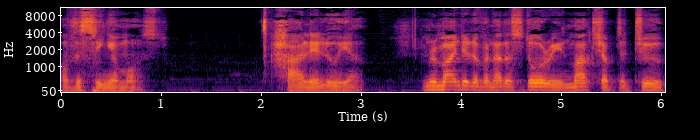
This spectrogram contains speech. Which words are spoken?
of the senior most. Hallelujah. I'm reminded of another story in Mark chapter 2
